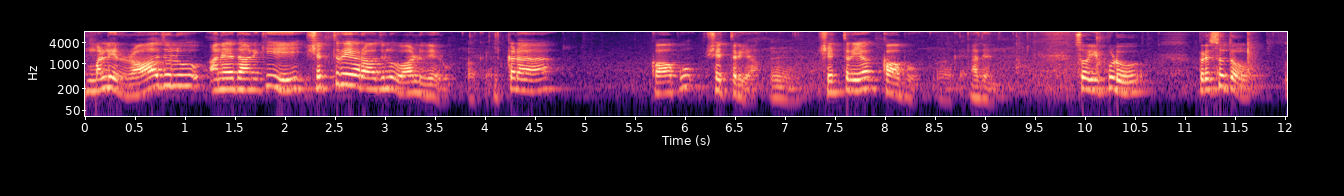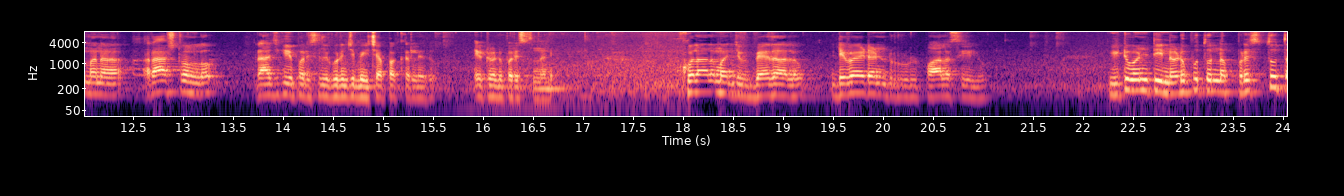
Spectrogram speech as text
మళ్ళీ రాజులు అనే దానికి క్షత్రియ రాజులు వాళ్ళు వేరు. ఇక్కడ కాపు క్షత్రియ. క్షత్రియ కాపు. అదే. సో ఇప్పుడు ప్రస్తుతం మన రాష్ట్రంలో రాజకీయ పరిస్థితుల గురించి మీకు చెప్పక్కర్లేదు. ఎటువంటి పరిస్థితి ఉందని కులాల మధ్య భేదాలు డివైడ్ అండ్ రూల్ పాలసీలు ఇటువంటి నడుపుతున్న ప్రస్తుత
